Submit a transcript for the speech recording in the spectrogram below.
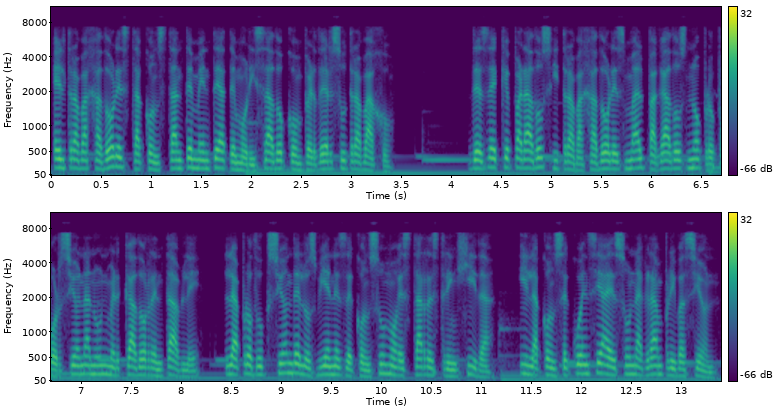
El trabajador está constantemente atemorizado con perder su trabajo desde que parados y trabajadores mal pagados no proporcionan un mercado rentable, la producción de los bienes de consumo está restringida, y la consecuencia es una gran privación.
